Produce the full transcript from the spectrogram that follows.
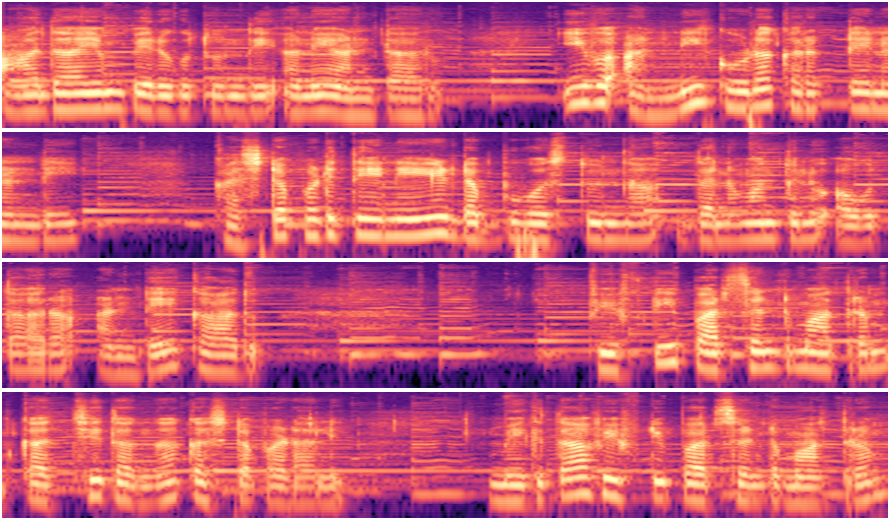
ఆదాయం పెరుగుతుంది అని అంటారు. ఇవి అన్నీ కూడా కరెక్టేనండి. కష్టపడితేనే డబ్బు వస్తుందా? ధనవంతులు అవుతారా? అంటే కాదు. ఫిఫ్టీ పర్సెంట్ మాత్రం ఖచ్చితంగా కష్టపడాలి. మిగతా ఫిఫ్టీ పర్సెంట్ మాత్రం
